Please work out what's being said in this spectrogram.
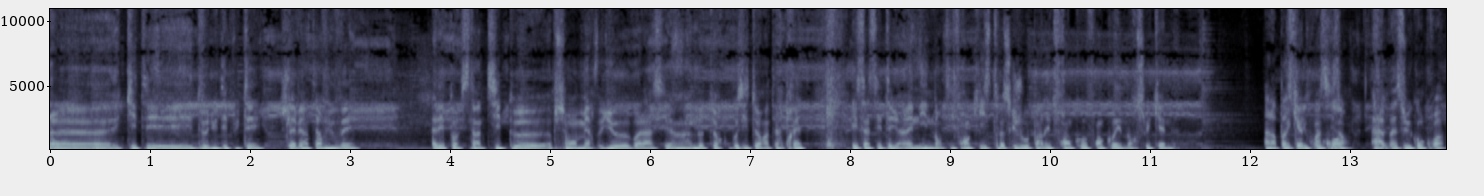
euh, qui était devenu député. Je l'avais interviewé. À l'époque, c'était un type euh, absolument merveilleux. Voilà, c'est un auteur, compositeur, interprète. Et ça, c'était un hymne anti-franquiste parce que je vous parlais de Franco. Franco est mort ce week-end. Alors pas celui qu'on 86 croit. Ah, pas celui qu'on croit.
